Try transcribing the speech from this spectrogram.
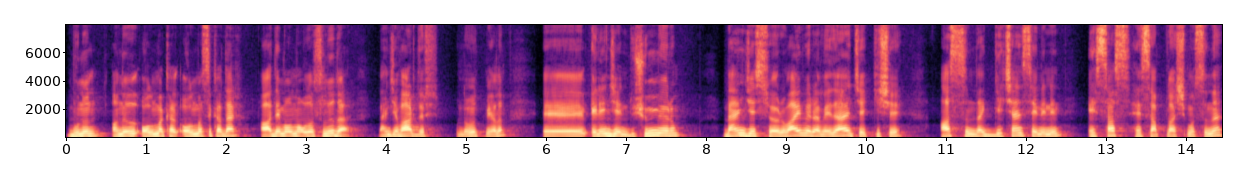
bunun Anıl olma, olması kadar Adem olma olasılığı da bence vardır. Bunu da unutmayalım. E, eleneceğini düşünmüyorum. Bence Survivor'a veda edecek kişi aslında geçen senenin esas hesaplaşmasını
